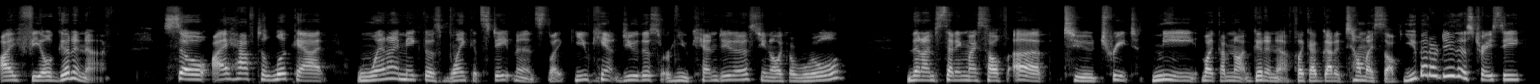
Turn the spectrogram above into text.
I feel good enough. So I have to look at when I make those blanket statements, like you can't do this or you can do this, you know, like a rule, then I'm setting myself up to treat me like I'm not good enough. Like I've got to tell myself, you better do this, Tracy,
